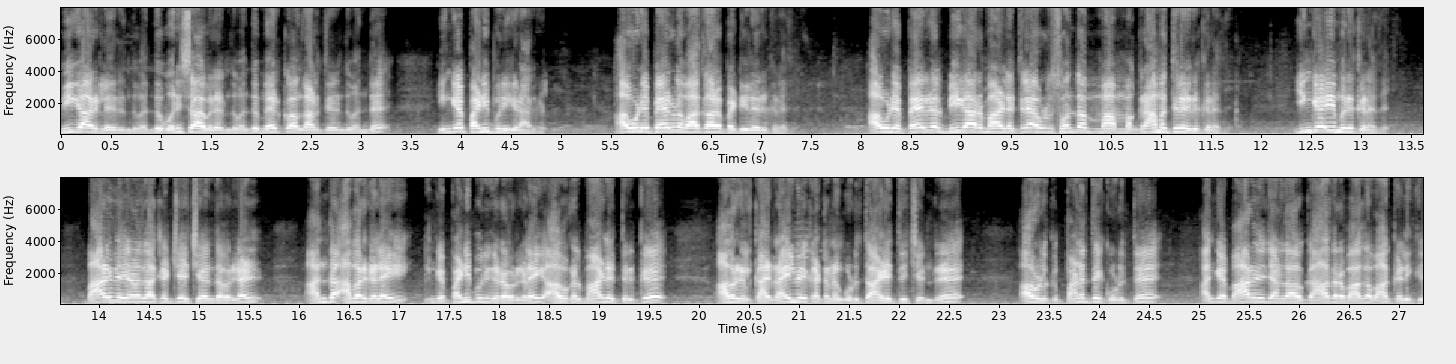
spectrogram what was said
பீகாரில் இருந்து வந்து ஒரிசாவிலிருந்து வந்து மேற்கு வங்காளத்திலிருந்து வந்து இங்கே பணிபுரிகிறார்கள். அவருடைய பெயர்களும் வாக்காளர் பட்டியலில் இருக்கிறது. அவருடைய பெயர்கள் பீகார் மாநிலத்தில் அவர்கள் சொந்த ம- கிராமத்தில் இருக்கிறது. இங்கேயும் இருக்கிறது. பாரதிய ஜனதா கட்சியைச் சேர்ந்தவர்கள் அந்த அவர்களை இங்கே பணிபுரிகிறவர்களை அவர்கள் மாநிலத்திற்கு அவர்கள் க ரயில்வே கட்டணம் கொடுத்து அழைத்து சென்று அவர்களுக்கு பணத்தை கொடுத்து அங்கே பாரதிய ஜனதாவுக்கு ஆதரவாக வாக்களிக்க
